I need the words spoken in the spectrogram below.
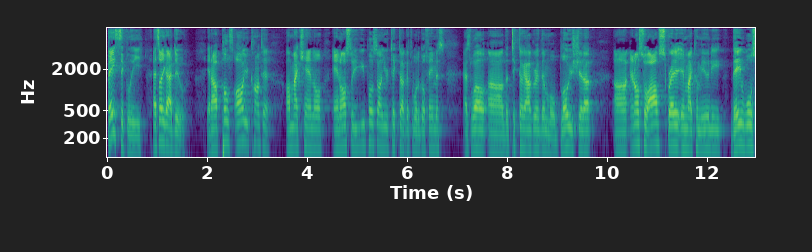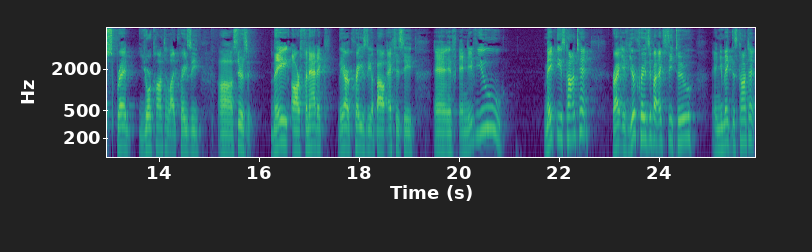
basically, that's all you gotta do. And I'll post all your content on my channel, and also you post on your TikTok as well to go famous as well. Uh, the TikTok algorithm will blow your shit up. Uh, and also, I'll spread it in my community. They will spread your content like crazy. Uh, seriously, they are fanatic. They are crazy about XDC. And if and if you make these content, right? If you're crazy about XC2 and you make this content,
